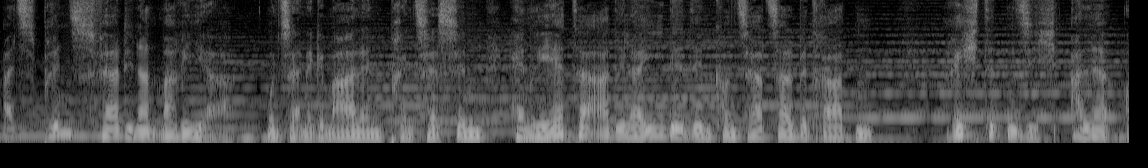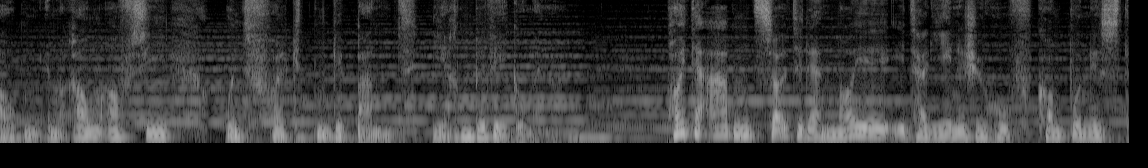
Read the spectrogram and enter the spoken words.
Als Prinz Ferdinand Maria und seine Gemahlin Prinzessin Henrietta Adelaide den Konzertsaal betraten, richteten sich alle Augen im Raum auf sie und folgten gebannt ihren Bewegungen. Heute Abend sollte der neue italienische Hofkomponist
